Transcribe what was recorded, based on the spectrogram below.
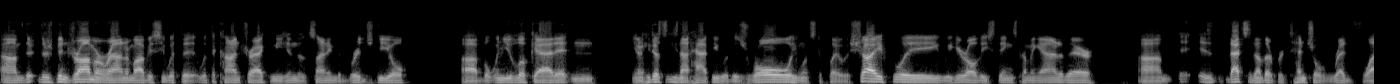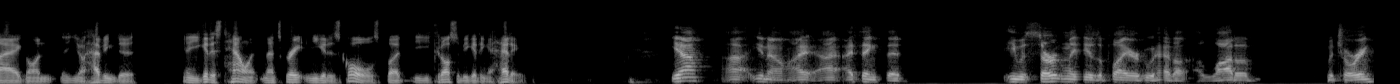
Um, there, there's been drama around him, obviously, with the with the contract, and he's ended up signing the bridge deal. Uh, but when you look at it, and you know, he does he's not happy with his role. He wants to play with Scheifele. We hear all these things coming out of there. Um, is that's another potential red flag on you know having to, you know, you get his talent, and that's great, and you get his goals, but you could also be getting a headache. Yeah, uh, you know, I, I I think that he was certainly as a player who had a, a lot of maturing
